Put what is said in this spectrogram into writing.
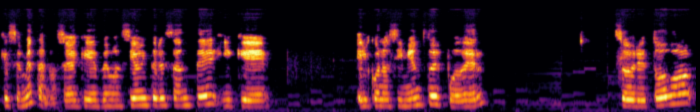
que se metan, o sea, que es demasiado interesante y que el conocimiento es poder, sobre todo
